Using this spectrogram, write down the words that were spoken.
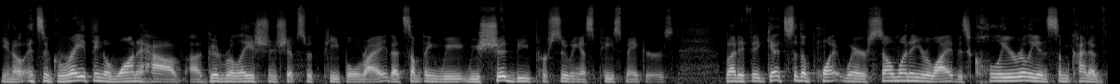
You know, it's a great thing to want to have uh, good relationships with people, right? That's something we, we should be pursuing as peacemakers. But if it gets to the point where someone in your life is clearly in some kind of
